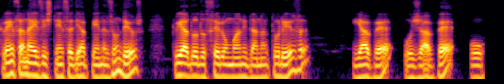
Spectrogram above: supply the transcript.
crença na existência de apenas um Deus, criador do ser humano e da natureza, Yahvé, o Javé, o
